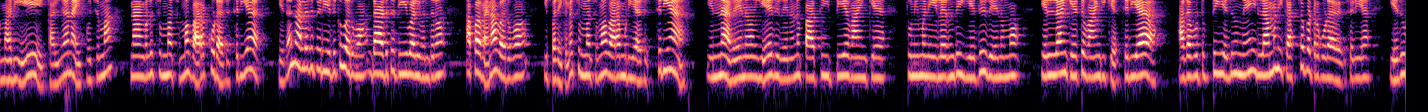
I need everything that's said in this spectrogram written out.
எம்மாடி கல்யாணம் ஆயிப்போச்சுமா நாங்களும் சும்மா சும்மா வரக்கூடாது சரியா? ஏதோ நல்லது பெரியதுக்கு வருவோம். இந்த அடுத்து தீபாவளி வந்துடும் அப்போ வேணா வருவோம். இப்போதைக்கெல்லாம் சும்மா சும்மா வர முடியாது சரியா? என்ன வேணும் ஏது வேணும்னு பார்த்து இப்பயே வாங்கிக்க. துணிமணியிலேருந்து எது வேணுமோ எல்லாம் கேட்டு வாங்கிக்க சரியா? அதை விட்டுவிட்டு எதுவுமே இல்லாமல் நீ கஷ்டப்படக்கூடாது சரியா? எது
